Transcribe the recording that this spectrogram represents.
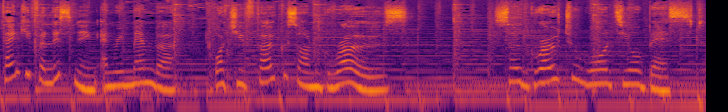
Thank you for listening, and remember what you focus on grows. So grow towards your best.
